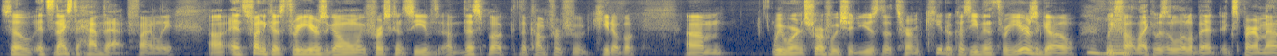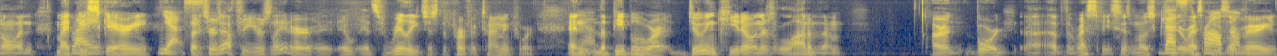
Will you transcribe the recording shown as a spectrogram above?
So it's nice to have that finally. Uh, it's funny because three years ago when we first conceived of this book, the Comfort Food Keto book, um, we weren't sure if we should use the term keto because even three years ago we Mhm. felt like it was a little bit experimental and might Right. be scary. Yes. But it turns out three years later, it, it's really just the perfect timing for it. And Yeah. the people who are doing keto, and there's a lot of them, are bored uh, of the recipes because most That's keto recipes are very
